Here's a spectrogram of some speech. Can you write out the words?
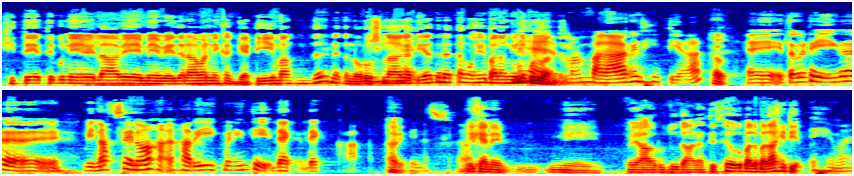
හිතේ තිබුණේ වෙලාවේ මේ වේදනාවන් එක ගැටීමක්ද නැත්නම් නොරුස්නා ගතියද නැත්නම් ඔහේ බලන් ඉන්න පුළුවන්ද? මම බලාගෙන හිටියා. එතකොට ඒක වෙනස් වෙනවා හරි ඉක්මනින් දැක්කා. හරි. ඒ කියන්නේ මේ ඔය අවුරුදු ගානක් තිස්සේ ඕක බල බලා හිටියා. එහෙමයි.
